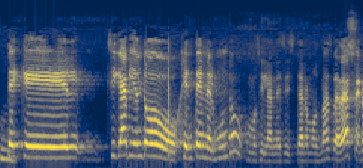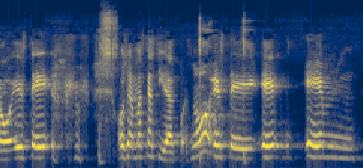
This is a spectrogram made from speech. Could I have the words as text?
de que siga habiendo gente en el mundo, como si la necesitáramos más, ¿verdad? Pero este, o sea, más cantidad, pues, ¿no? Este, eh, em,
